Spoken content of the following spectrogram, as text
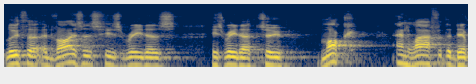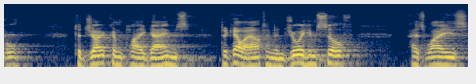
Luther advises his readers, his reader to mock and laugh at the devil, to joke and play games, to go out and enjoy himself as ways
